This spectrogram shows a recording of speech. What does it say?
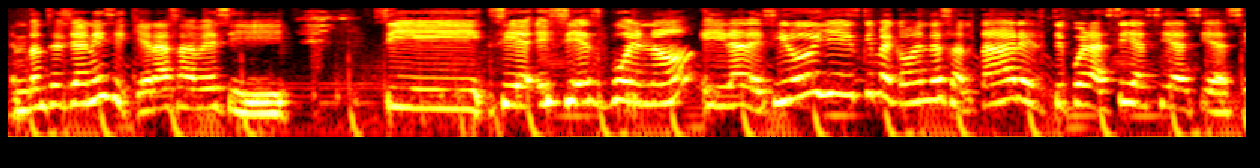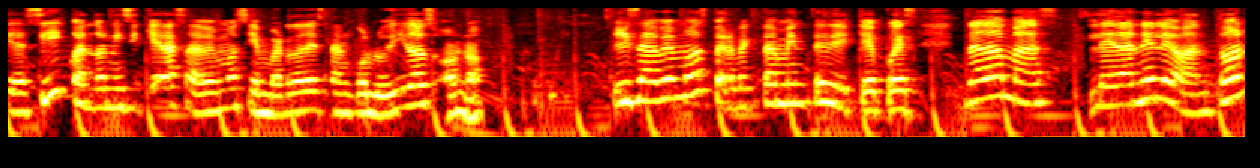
Entonces ya ni siquiera sabes si, si, si, si es bueno ir a decir, oye, es que me acaban de asaltar, el tipo era así, así, así, así, así, cuando ni siquiera sabemos si en verdad están coludidos o no. Y sabemos perfectamente de que pues nada más le dan el levantón,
